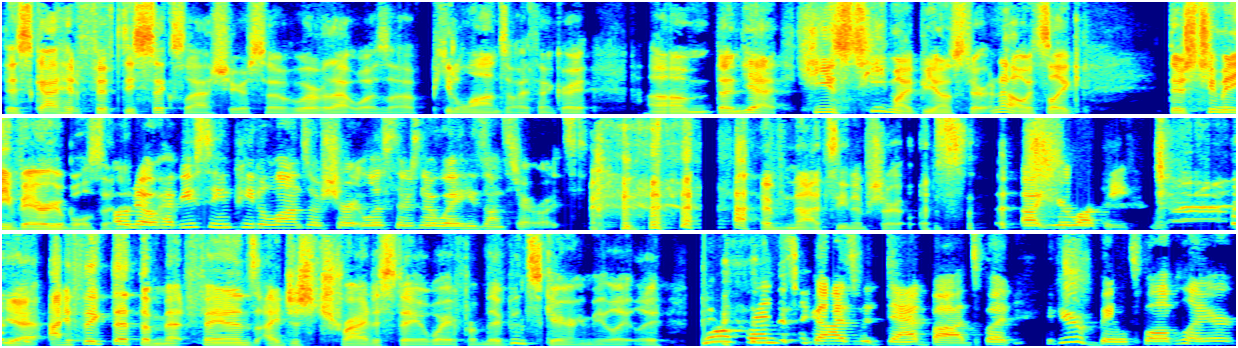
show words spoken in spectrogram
this guy hit 56 last year. So whoever that was, uh, Pete Alonso, I think, right? Um, then yeah, he's he might be on steroids. No, it's like there's too many variables in Oh it. no, have you seen Pete Alonso shirtless? There's no way he's on steroids. I have not seen him shirtless. Uh, you're lucky. yeah, I think that the Met fans, I just try to stay away from. They've been scaring me lately. No offense to guys with dad bods, but if you're a baseball player,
